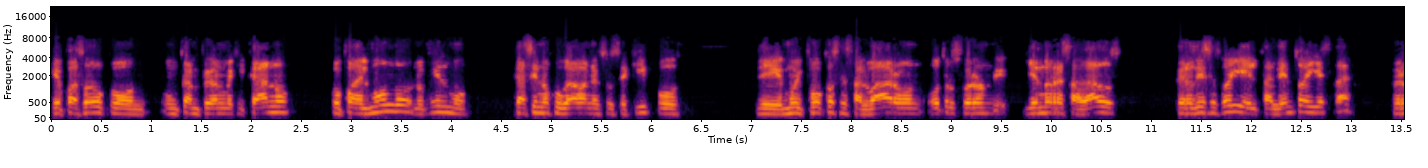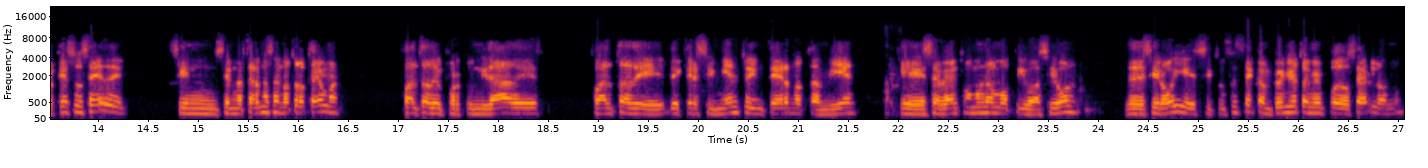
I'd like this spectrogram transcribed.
¿Qué pasó con un campeón mexicano? Copa del Mundo, lo mismo. Casi no jugaban en sus equipos, eh, muy pocos se salvaron, otros fueron yendo rezagados. Pero dices, oye, el talento ahí está. Pero ¿qué sucede? Sin, sin meternos en otro tema. Falta de oportunidades, falta de, de crecimiento interno también, que se vean como una motivación de decir, oye, si tú fuiste campeón, yo también puedo hacerlo, ¿no?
